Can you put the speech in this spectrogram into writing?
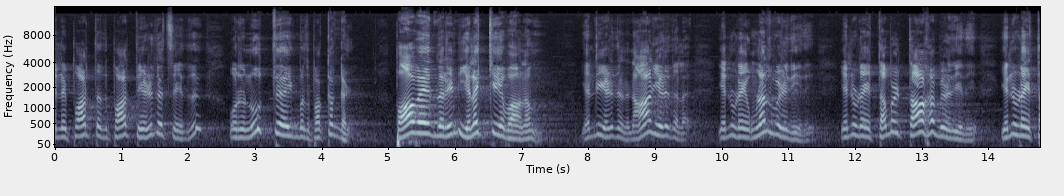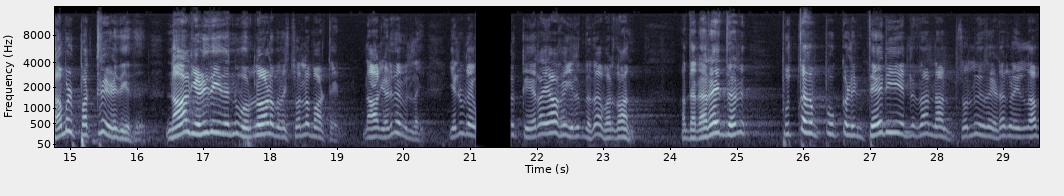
என்னை பார்த்தது பார்த்து எழுதச் செய்து ஒரு நூற்றி ஐம்பது பக்கங்கள். பாவேந்தரின் இலக்கியவானம் என்று எழுதின நான் எழுதலை என்னுடைய உணர்வு எழுதியது. என்னுடைய தமிழ் தாகம் எழுதியது என்னுடைய தமிழ் பற்று எழுதியது. நான் எழுதியதென்று ஒரு நாளும் அதை சொல்ல மாட்டேன். நான் எழுதவில்லை. என்னுடைய உணர்வுக்கு இரையாக இருந்தது அவர்தான். அந்த நரேந்தர் புத்தக பூக்களின் தேனி என்று தான் நான் சொல்லுகிற இடங்களெல்லாம்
